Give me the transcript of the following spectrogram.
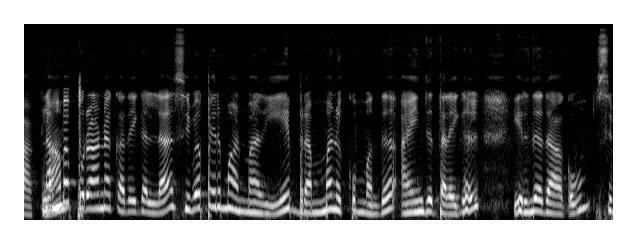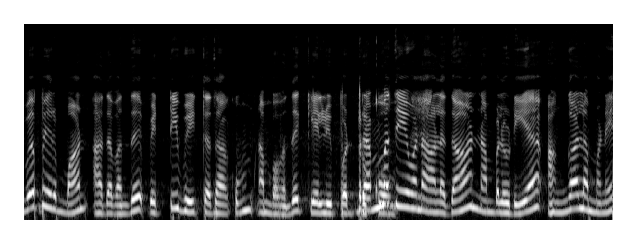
பார்க்கலாம். நம்ம புராண கதைகளில் சிவபெருமான் மாதிரியே பிரம்மனுக்கும் வந்து ஐந்து தலைகள் இருந்ததாகவும் சிவபெருமான் அதை வந்து வெட்டி வீழ்த்ததாகவும் நம்ம வந்து கேள்விப்பட்டோம் பிரம்மதேவனால தான் நம்மளுடைய அங்காளம்மனே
